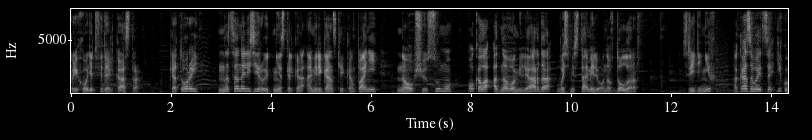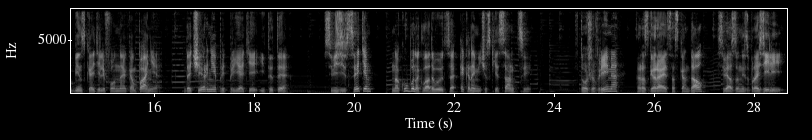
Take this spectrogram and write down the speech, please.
приходит Фидель Кастро, который национализирует несколько американских компаний на общую сумму около 1 миллиарда 800 миллионов долларов. Среди них оказывается и кубинская телефонная компания, дочернее предприятие ИТТ – в связи с этим на Кубу накладываются экономические санкции. В то же время разгорается скандал, связанный с Бразилией.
